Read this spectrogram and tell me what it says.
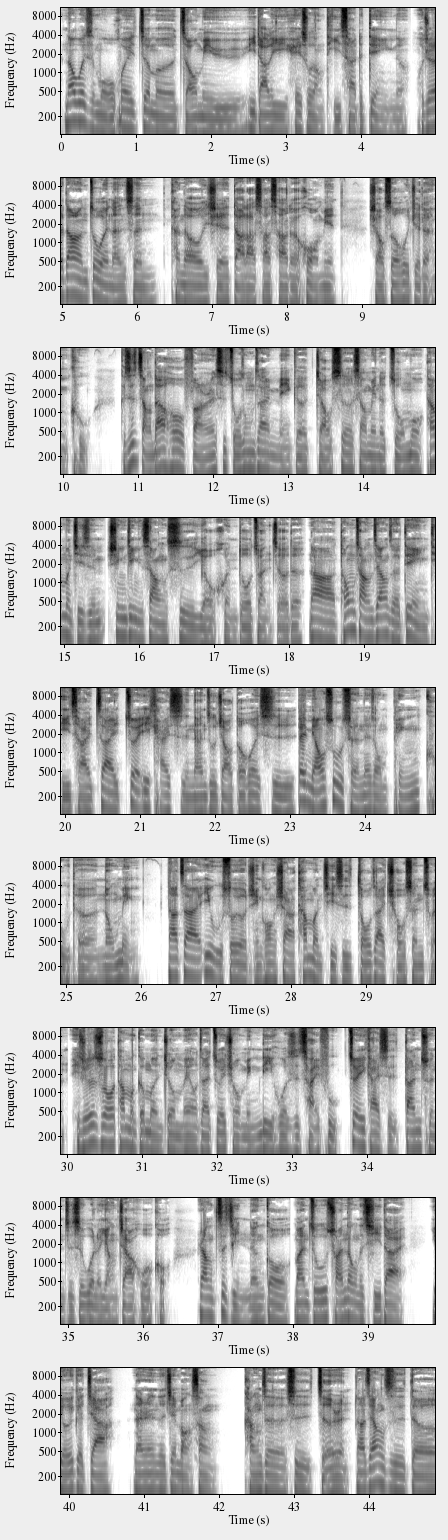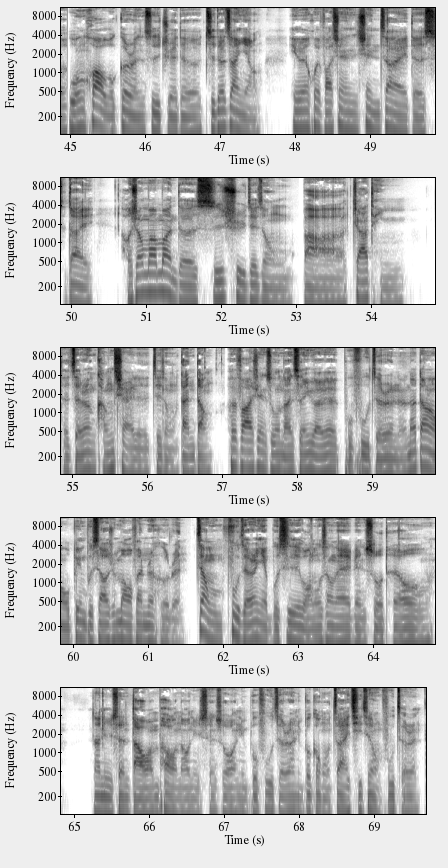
那为什么我会这么着迷于意大利黑手党题材的电影呢？我觉得，当然作为男生，看到一些打打杀杀的画面，小时候会觉得很酷。可是长大后反而是着重在每个角色上面的琢磨，他们其实心境上是有很多转折的。那通常这样子的电影题材，在最一开始，男主角都会是被描述成那种贫苦的农民。那在一无所有的情况下，他们其实都在求生存，也就是说，他们根本就没有在追求名利或者是财富。最一开始，单纯只是为了养家活口，让自己能够满足传统的期待，有一个家。男人的肩膀上扛着的是责任，那这样子的文化，我个人是觉得值得赞扬，因为会发现现在的时代好像慢慢的失去这种把家庭的责任扛起来的这种担当，会发现说男生越来越不负责任了。那当然，我并不是要去冒犯任何人，这种负责任也不是网络上在那边说的哦。那女生打完炮，然后女生说你不负责任，你不跟我在一起，这种负责任。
